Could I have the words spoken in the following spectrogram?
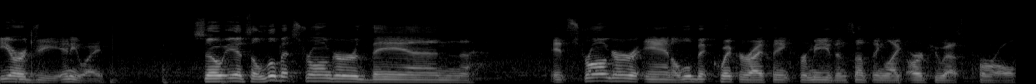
ERG anyway. So it's a little bit stronger than it's stronger and a little bit quicker I think for me than something like R2S Pearl.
